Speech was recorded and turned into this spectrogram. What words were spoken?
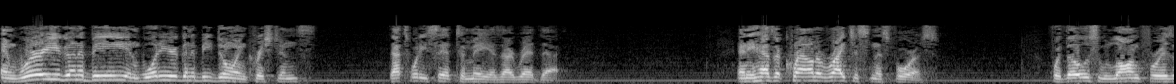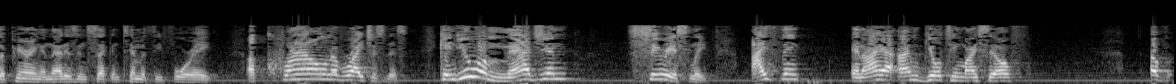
And where are you going to be and what are you going to be doing, Christians? That's what he said to me as I read that. And he has a crown of righteousness for us, for those who long for his appearing, and that is in 2 Timothy 4 8. A crown of righteousness. Can you imagine, seriously, I think, and I, I'm guilty myself, of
